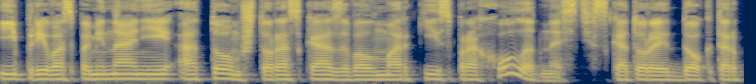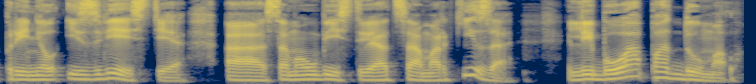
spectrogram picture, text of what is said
и при воспоминании о том, что рассказывал маркиз про холодность, с которой доктор принял известие о самоубийстве отца маркиза, Либуа подумал,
